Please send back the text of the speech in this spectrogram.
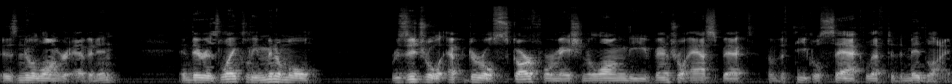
is no longer evident, and there is likely minimal residual epidural scar formation along the ventral aspect of the thecal sac left to the midline.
